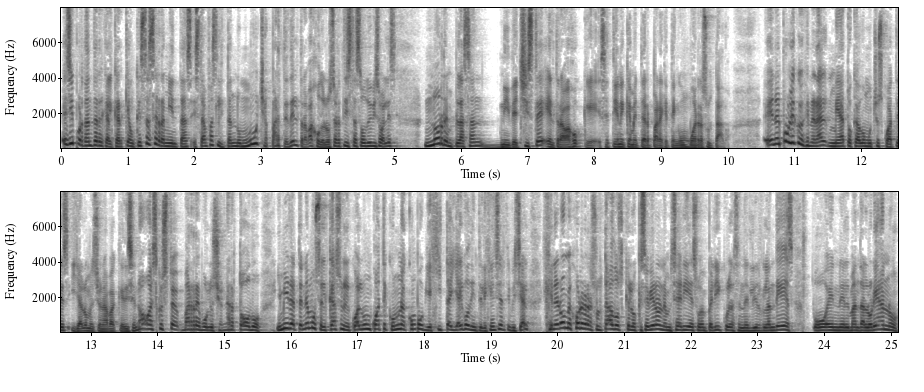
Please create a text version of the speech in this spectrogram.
Es importante recalcar que aunque estas herramientas están facilitando mucha parte del trabajo de los artistas audiovisuales, no reemplazan ni de chiste el trabajo que se tiene que meter para que tenga un buen resultado. En el público en general me ha tocado muchos cuates, y ya lo mencionaba, que dicen, no, es que esto va a revolucionar todo. Y mira, tenemos el caso en el cual un cuate con una compu viejita y algo de inteligencia artificial generó mejores resultados que lo que se vieron en series o en películas, en el irlandés o en el mandaloriano.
